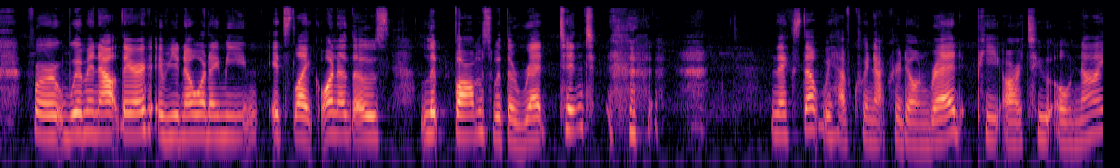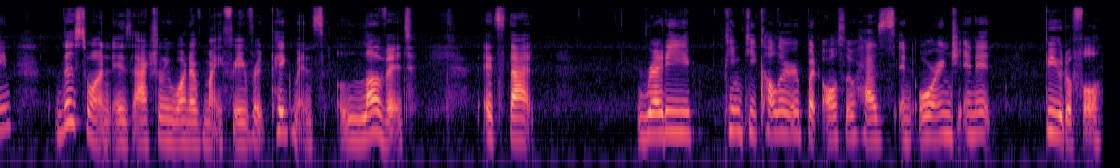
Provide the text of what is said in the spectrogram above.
for women out there, if you know what I mean. It's like one of those lip balms with a red tint. Next up, we have quinacridone red, PR209. This one is actually one of my favorite pigments. Love it. It's that ready pinky color, but also has an orange in it. Beautiful.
